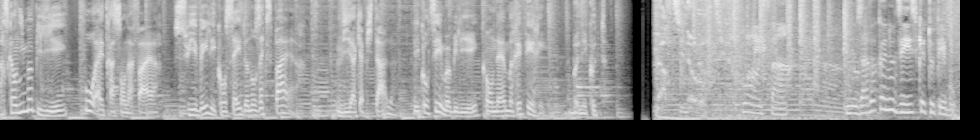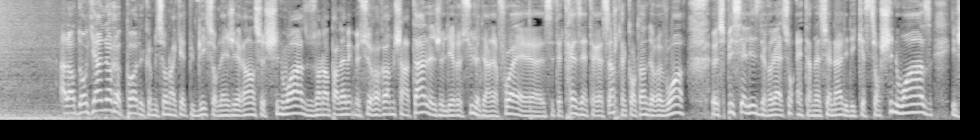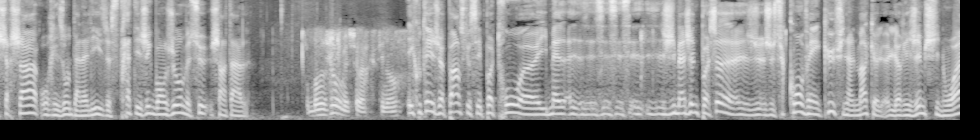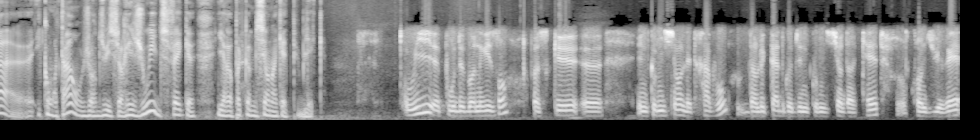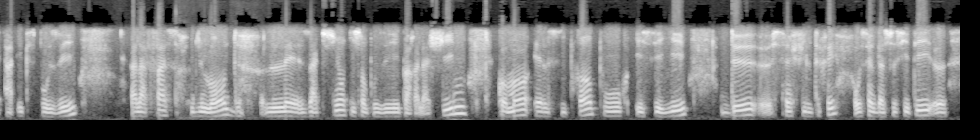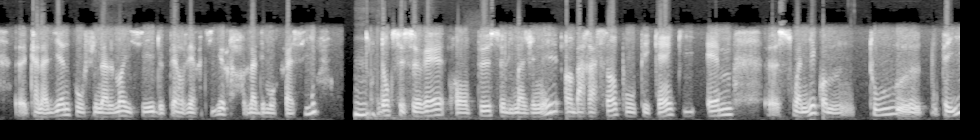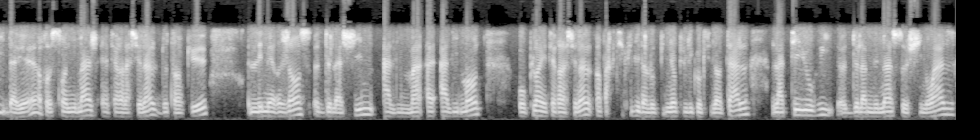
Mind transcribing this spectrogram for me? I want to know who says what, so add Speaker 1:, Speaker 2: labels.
Speaker 1: Parce qu'en immobilier, faut être à son affaire. Suivez les conseils de nos experts. Via Capital, les courtiers immobiliers qu'on aime référer. Bonne écoute.
Speaker 2: Martino.
Speaker 3: Pour l'instant, nos avocats nous disent que tout est beau.
Speaker 4: Alors, donc, il n'y en aura pas de commission d'enquête publique sur l'ingérence chinoise. Nous en en parlé avec M. Rorom Chantal. Je l'ai reçu la dernière fois. Euh, C'était très intéressant. Je suis très content de revoir. Euh, spécialiste des relations internationales et des questions chinoises et chercheur au réseau d'analyse stratégique. Bonjour, M. Chantal.
Speaker 5: Bonjour, Monsieur Martino.
Speaker 4: Écoutez, je pense que c'est pas trop. Euh, euh, J'imagine pas ça. Je, je suis convaincu finalement que le, le régime chinois euh, est content aujourd'hui, se réjouit du fait qu'il n'y aura pas de commission d'enquête publique.
Speaker 5: Oui, pour de bonnes raisons, parce que euh, une commission, les travaux, dans le cadre d'une commission d'enquête, conduirait à exposer à la face du monde les actions qui sont posées par la Chine, comment elle s'y prend pour essayer de euh, s'infiltrer au sein de la société euh, euh, canadienne pour finalement essayer de pervertir la démocratie.
Speaker 4: Mm.
Speaker 5: Donc ce serait, on peut se l'imaginer, embarrassant pour Pékin qui aime soigner comme tout euh, pays d'ailleurs son image internationale, d'autant que l'émergence de la Chine euh, alimente au plan international, en particulier dans l'opinion publique occidentale, la théorie euh, de la menace chinoise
